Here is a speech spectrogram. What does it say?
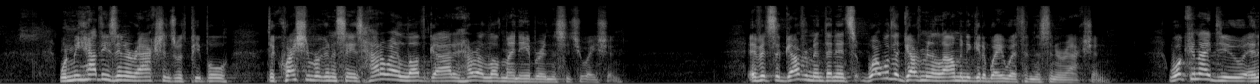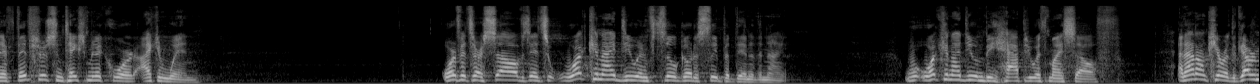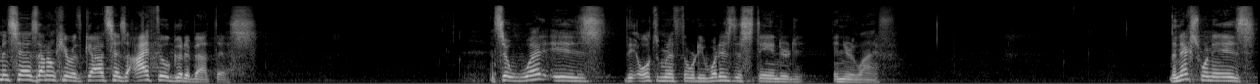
when we have these interactions with people, the question we're going to say is how do I love God and how do I love my neighbor in this situation? If it's the government, then it's what will the government allow me to get away with in this interaction? What can I do? And if this person takes me to court, I can win. Or if it's ourselves, it's what can I do and still go to sleep at the end of the night? What can I do and be happy with myself? And I don't care what the government says, I don't care what God says, I feel good about this. And so, what is the ultimate authority? What is the standard in your life? The next one is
